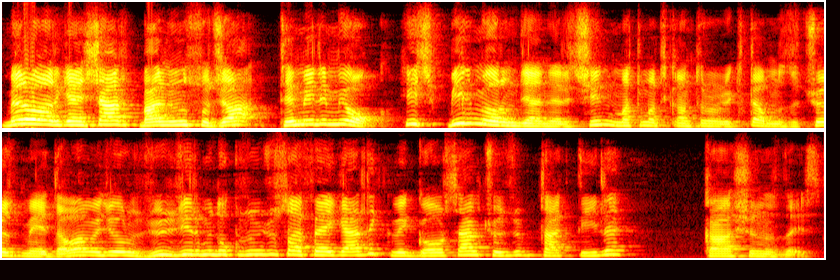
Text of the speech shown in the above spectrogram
Merhabalar gençler ben Yunus Hoca. Temelim yok. Hiç bilmiyorum diyenler için matematik antrenörü kitabımızı çözmeye devam ediyoruz. 129. sayfaya geldik ve görsel çözüm taktiğiyle karşınızdayız.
